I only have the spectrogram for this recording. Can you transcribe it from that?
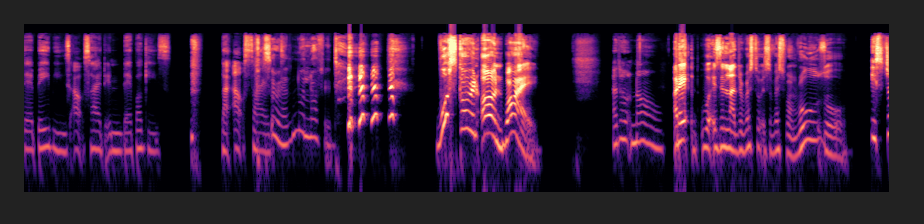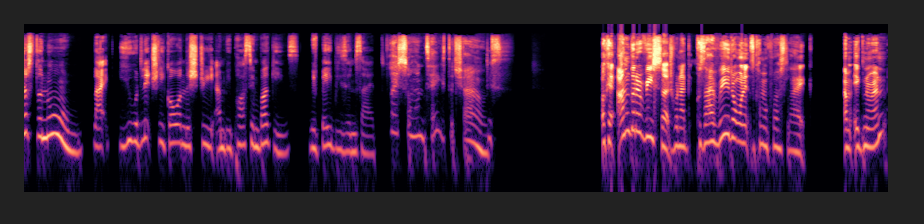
their babies outside in their buggies. like outside. Sorry, I'm not laughing. What's going on? Why I don't know. are they? What is in like the restaurant? It's the restaurant rules or? It's just the norm. Like you would literally go on the street and be passing buggies with babies inside. Why someone takes the child? This okay, I'm gonna research when I because I really don't want it to come across like I'm ignorant.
